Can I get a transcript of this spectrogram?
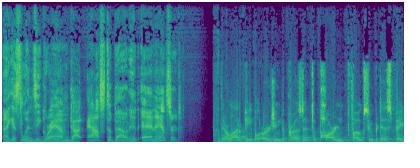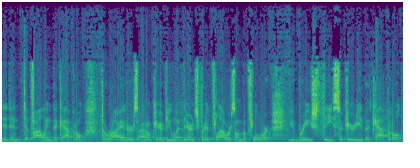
and I guess Lindsey Graham got asked about it and answered. There are a lot of people urging the president to pardon folks who participated in defiling the Capitol, the rioters. I don't care if you went there and spread flowers on the floor. You breached the security of the Capitol.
